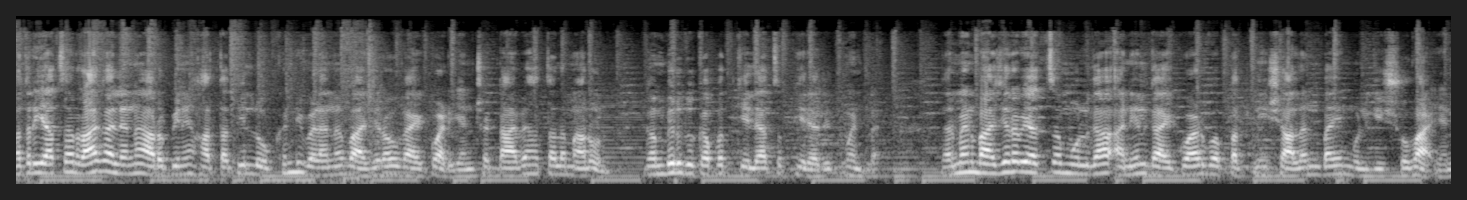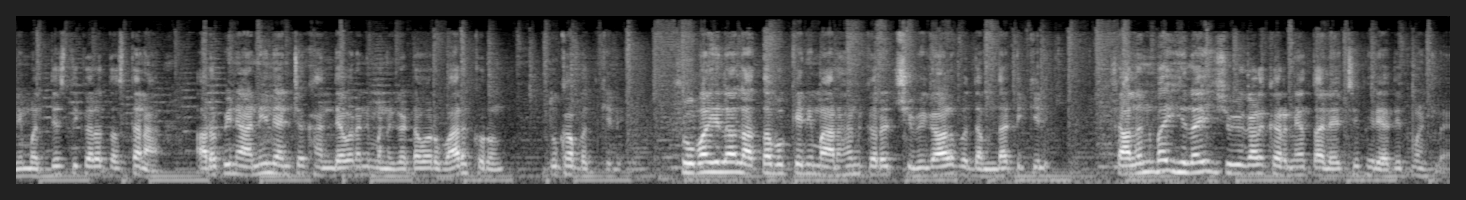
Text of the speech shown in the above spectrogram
मात्र याचा राग आल्यानं आरोपीने हातातील लोखंडी वेळानं बाजीराव गायकवाड यांच्या डाव्या हाताला मारून गंभीर दुखापत केल्याचं फिर्यादीत म्हटलं दरम्यान बाजीराव याचा मुलगा अनिल गायकवाड व पत्नी शालनबाई मुलगी शोभा यांनी मध्यस्थी करत असताना आरोपीने अनिल यांच्या खांद्यावर आणि मनगटावर वार करून दुखापत केली. शोभा हिला लाताबुक्यांनी मारहाण करत शिवीगाळ व दमदाटी केली. शालनबाई हिलाही शिवीगाळ करण्यात आल्याचे फिर्यादीत म्हटलंय.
